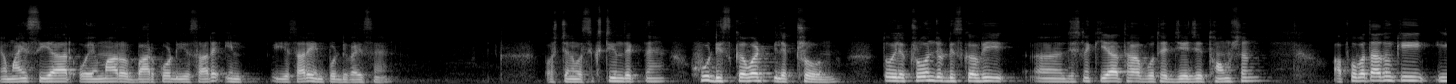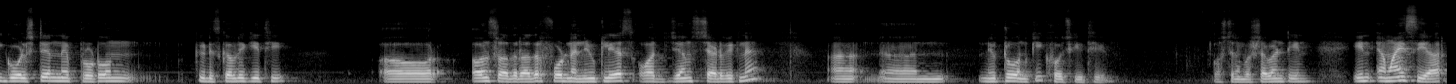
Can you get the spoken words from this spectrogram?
M I C R O M R और बारकोड ये सारे इन, ये सारे इनपुट डिवाइस हैं। क्वेश्चन नंबर सिक्सटीन देखते हैं। हु डिस्कवर्ड इलेक्ट्रॉन तो इलेक्ट्रॉन जो डिस्कवरी जिसने किया था, वो थे जे जे थॉम्सन आपको बता दूँ कि ई गोल्डस्टेन ने प्रोटॉन की डिस्कवरी की थी, और अर्नस रदरफोर्ड ने न्यूक्लियस और जेम्स चैडविक ने न्यूट्रॉन की खोज की थी। Question number seventeen in M I C R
